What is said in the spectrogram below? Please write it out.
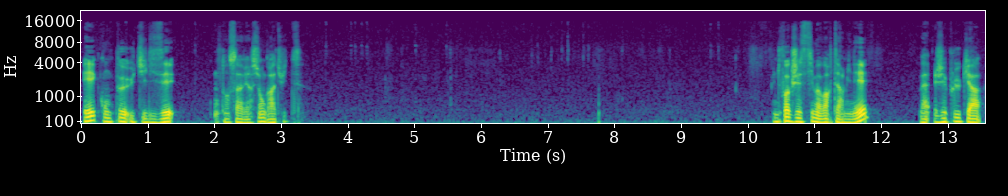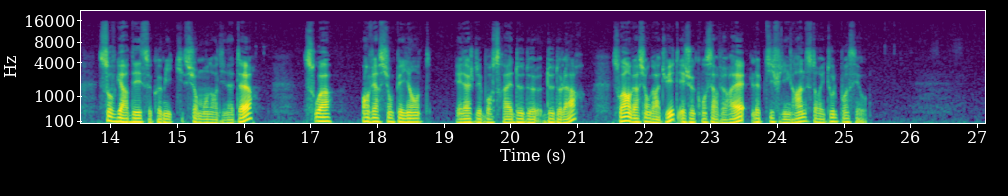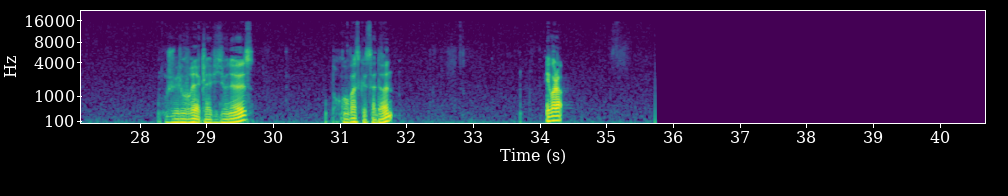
Et qu'on peut utiliser sa version gratuite. Une fois que j'estime avoir terminé, bah, j'ai plus qu'à sauvegarder ce comic sur mon ordinateur, soit en version payante, et là je débourserai 2, dollars, soit en version gratuite, et je conserverai le petit filigrane storytool.co. Je vais l'ouvrir avec la visionneuse, pour qu'on voit ce que ça donne.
